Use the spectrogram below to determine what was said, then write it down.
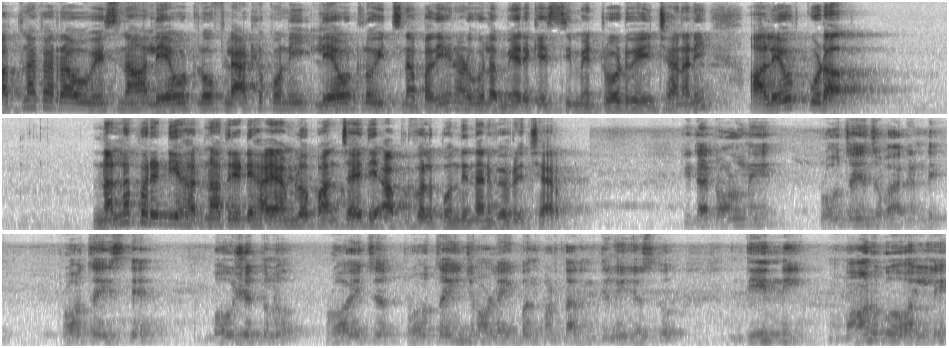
రత్నాకర్ రావు వేసిన లేఅవుట్లో ఫ్లాట్లు కొని లేఅవుట్లో ఇచ్చిన పదిహేను అడుగుల మేరకే సిమెంట్ రోడ్డు వేయించానని ఆ లేఅవుట్ కూడా నల్లపరెడ్డి హర్నాథ్ రెడ్డి హయాంలో పంచాయతీ అప్రూవల్ పొందిందని వివరించారు. ఇట్లాంటి వాళ్ళని ప్రోత్సహించబాకండి. ప్రోత్సహిస్తే భవిష్యత్తులో ప్రోత్స ప్రోత్సహించిన వాళ్ళే ఇబ్బంది పడతారని తెలియజేస్తూ దీన్ని మానుకోవాలని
